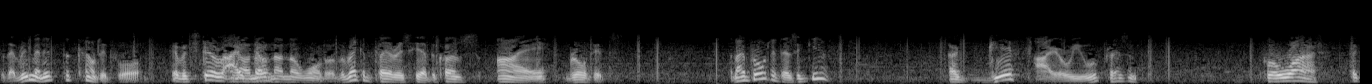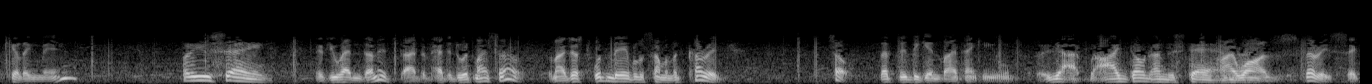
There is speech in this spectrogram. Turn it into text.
With every minute accounted for. Yeah, but still, I no, don't... no, no, no, Walter. The record player is here because I brought it. And I brought it as a gift. A gift? I owe you a present. For what? For killing me. What are you saying? If you hadn't done it, I'd have had to do it myself. And I just wouldn't be able to summon the courage. Let me begin by thanking you. Yeah, I don't understand. I was very sick,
